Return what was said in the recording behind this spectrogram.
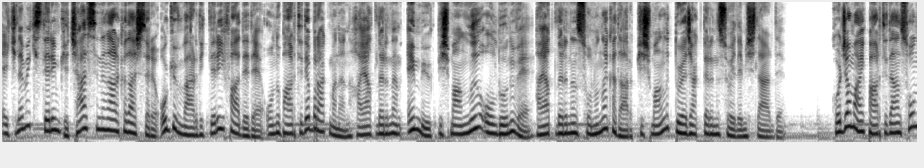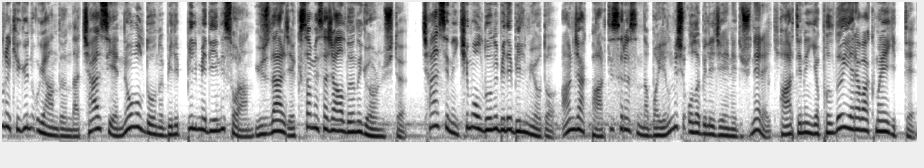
Eklemek isterim ki Chelsea'nin arkadaşları o gün verdikleri ifadede onu partide bırakmanın hayatlarının en büyük pişmanlığı olduğunu ve hayatlarının sonuna kadar pişmanlık duyacaklarını söylemişlerdi. Koca Mike partiden sonraki gün uyandığında Chelsea'ye ne olduğunu bilip bilmediğini soran yüzlerce kısa mesaj aldığını görmüştü. Chelsea'nin kim olduğunu bile bilmiyordu ancak parti sırasında bayılmış olabileceğini düşünerek partinin yapıldığı yere bakmaya gitti.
